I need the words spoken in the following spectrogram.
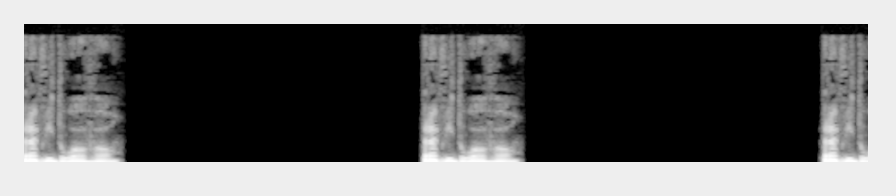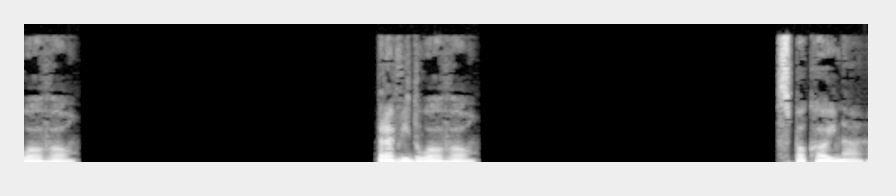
Prawidłowo. Prawidłowo. Prawidłowo. Prawidłowo. Spokojna.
